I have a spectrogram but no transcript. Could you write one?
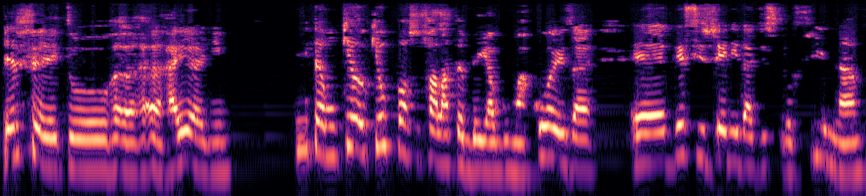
Perfeito, Rayane. Então, o que, eu, o que eu posso falar também alguma coisa é desse gene da distrofina,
